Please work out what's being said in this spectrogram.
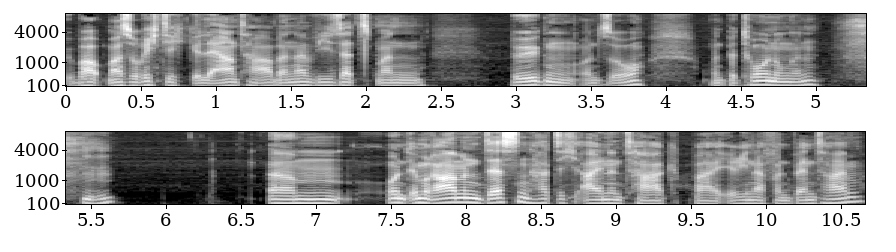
überhaupt mal so richtig gelernt habe. Ne? Wie setzt man Bögen und so und Betonungen. Mhm. Ähm, und im Rahmen dessen hatte ich einen Tag bei Irina von Bentheim.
